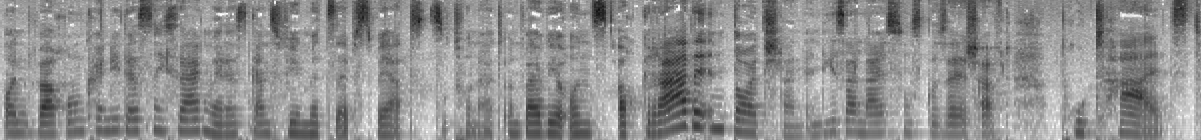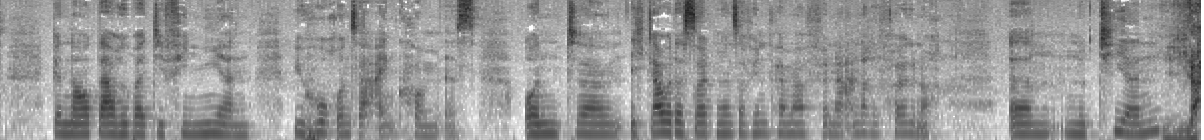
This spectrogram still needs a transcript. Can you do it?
Und warum können die das nicht sagen? Weil das ganz viel mit Selbstwert zu tun hat. Und weil wir uns auch gerade in Deutschland, in dieser Leistungsgesellschaft, brutalst genau darüber definieren, wie hoch unser Einkommen ist. Und äh, ich glaube, das sollten wir uns auf jeden Fall mal für eine andere Folge noch ähm, notieren. Ja,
